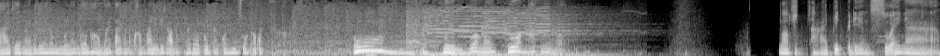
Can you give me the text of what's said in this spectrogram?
ตายเกิดใหม่เรื่อยครับผมแล้วโดนเผาไม้ตายกันคำมาอยู่ที่ฐานระเบิดปืนจากก้นยิงสวนกลับไปโอ้มหมื่นล่วงไหมล่วงครับรอบสุดท้ายปิดไปได้อย่างสวยงาม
